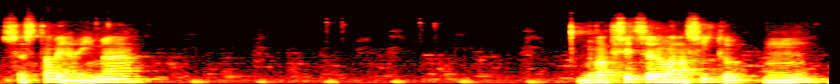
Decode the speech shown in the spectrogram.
Sestavy nevíme. 2.32 na síto. Hmm.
